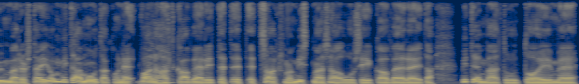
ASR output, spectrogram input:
ymmärrystä, ei ole mitään muuta kuin ne vanhat ja. kaverit, että et, et saaks mä, mistä mä saan uusia kavereita, miten mä tuun toimeen.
